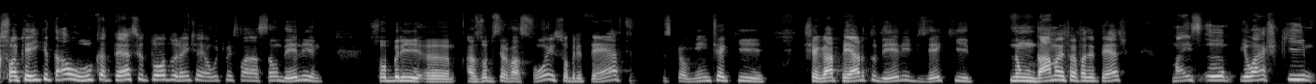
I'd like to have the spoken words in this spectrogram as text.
só que aí que tá, o Luca até citou durante a última explanação dele sobre uh, as observações, sobre testes que alguém tinha que chegar perto dele e dizer que não dá mais para fazer teste. Mas uh, eu acho que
